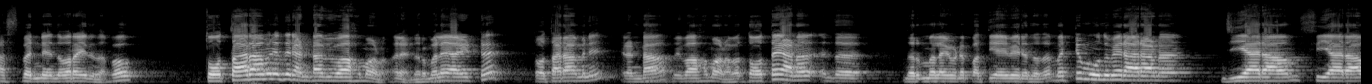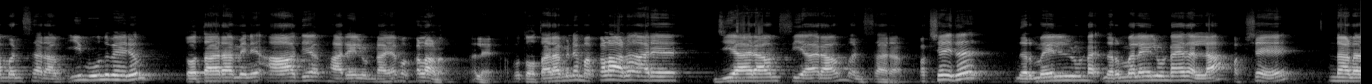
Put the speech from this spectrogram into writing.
ഹസ്ബൻഡ് എന്ന് പറയുന്നത്. അപ്പോ തോത്താരാമന് ഇത് രണ്ടാം വിവാഹമാണ് അല്ലെ? നിർമ്മലയായിട്ട് തോത്താരാമന് രണ്ടാം വിവാഹമാണ്. അപ്പൊ തോത്തയാണ് എന്ത്? നിർമ്മലയുടെ പത്തിയായി വരുന്നത്. മറ്റു മൂന്ന് പേര് ആരാണ്? ജിയാറാം സിയാറാം മൻസാറാം ഈ മൂന്ന് പേരും തോത്താരാമിന് ആദ്യ ഭാര്യയിൽ ഉണ്ടായ മക്കളാണ്. അല്ലെ? അപ്പൊ തോത്താറാമിന്റെ മക്കളാണ് ആര്? ജിയാരാം സിയാറാം മൻസാറാം പക്ഷെ ഇത് നിർമ്മലയിലുണ്ട നിർമ്മലയിൽ ഉണ്ടായതല്ല പക്ഷേ എന്താണ്?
